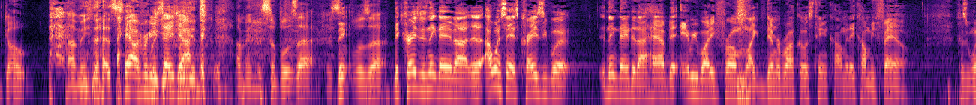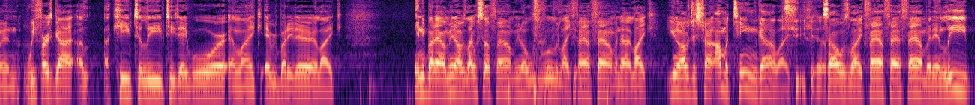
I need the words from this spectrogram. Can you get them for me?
Goat. I mean, that's. I appreciate we y'all. we I mean, as simple as that. As The- simple as that. the craziest nickname that I, I wouldn't say it's crazy, but the nickname that I have that everybody from like Denver Broncos team call me, they call me Fam. Because when we first got a, Aqib Talib, TJ Ward, and like everybody there, like anybody I mean, I was like, "What's up, fam?" You know, we, we were like, "Fam, fam," and I like, you know, I was just trying. I'm a team guy, like, Yeah. so I was like, "Fam, fam, fam," and then leave.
